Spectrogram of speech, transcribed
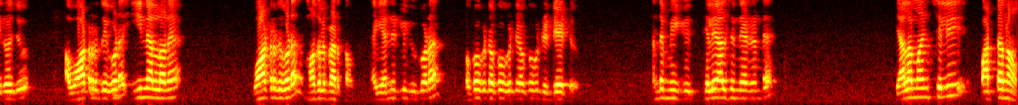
ఈరోజు ఆ వాటర్ది కూడా ఈ నెలలోనే వాటర్ది కూడా మొదలు పెడతాం. అవి అన్నిటికి కూడా ఒక్కొక్కటి ఒక్కొక్కటి ఒక్కొక్కటి డేట్. అంటే మీకు తెలియాల్సింది ఏంటంటే యలమంచిలి పట్టణం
